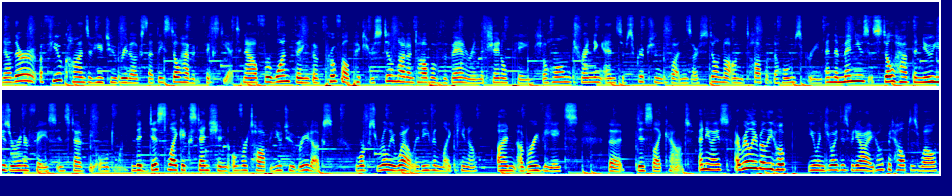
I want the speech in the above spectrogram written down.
Now there are a few cons of YouTube Redux that they still haven't fixed yet. Now, for one thing, the profile picture is still not on top of the banner in the channel page. The home, trending, and subscriptions buttons are still not on the top of the home screen, and the menus still have the new user interface instead of the old one. The dislike extension over top YouTube Redux works really well. It even like, you know, unabbreviates the dislike count. Anyways, I really, really hope you enjoyed this video. I hope it helped as well.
